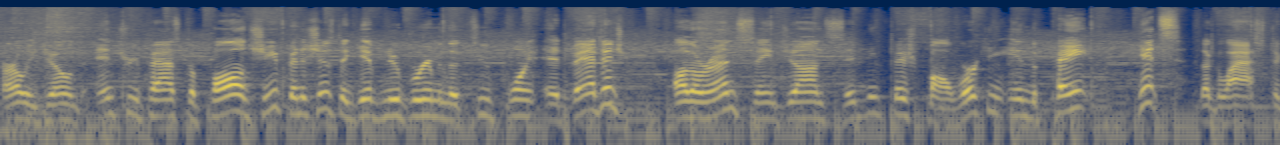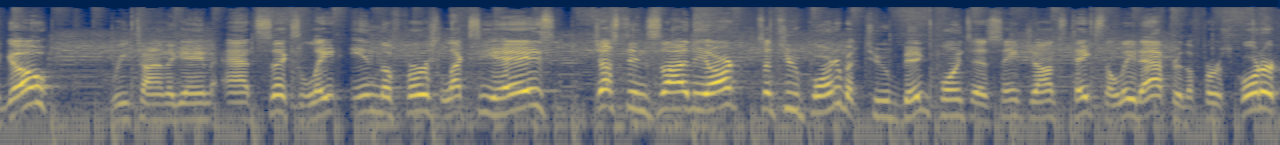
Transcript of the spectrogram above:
Carly Jones entry pass to Paul, and she finishes to give New Bremen the two-point advantage. Other end, St. John's Sydney Fishball working in the paint, gets the glass to go. Retying the game at six. Late in the first, Lexi Hayes just inside the arc. It's a two-pointer, but two big points as St. John's takes the lead after the first quarter.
